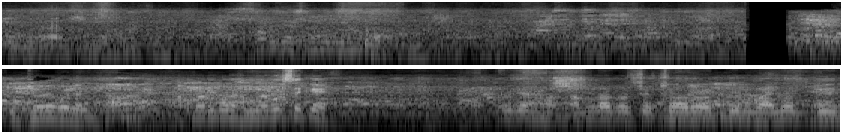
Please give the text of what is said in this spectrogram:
তিনটা জোরে বলেন। আপনার উপরে হামলা করছে কে? হামলা করছে চরউদ্দিন মাইনুদ্দিন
